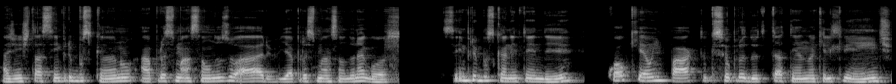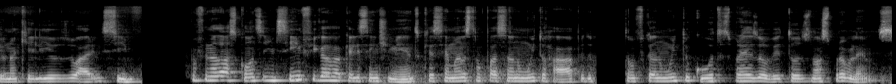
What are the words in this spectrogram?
a gente está sempre buscando a aproximação do usuário e a aproximação do negócio, sempre buscando entender qual que é o impacto que seu produto está tendo naquele cliente ou naquele usuário em si. No final das contas, a gente sempre fica com aquele sentimento que as semanas estão passando muito rápido, estão ficando muito curtas para resolver todos os nossos problemas.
